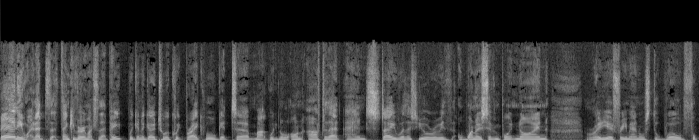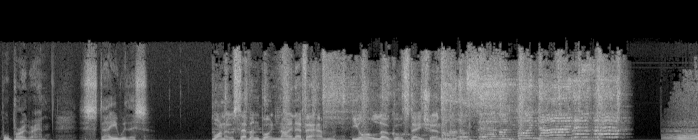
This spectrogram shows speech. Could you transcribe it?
Anyway, that's, uh, thank you very much for that, Pete. We're going to go to a quick break. We'll get uh, Marc Wignall on after that and stay with us. You're with 107.9 Radio Fremantle's The World Football Program. Stay with us. 107.9 FM, your local station. 107.9 FM.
